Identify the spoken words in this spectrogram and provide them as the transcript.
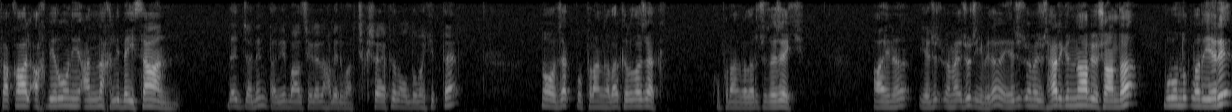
fekal ahbiruni an nahli beysan. Deccal'in tabii bazı şeylerin haberi var. Çıkışa yakın olduğu vakitte ne olacak? Bu prangalar kırılacak. O prangaları çözecek. Aynı Yecüc ve Mecüc gibi değil mi? Yecüc ve Mecüc her gün ne yapıyor şu anda? Bulundukları yeri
